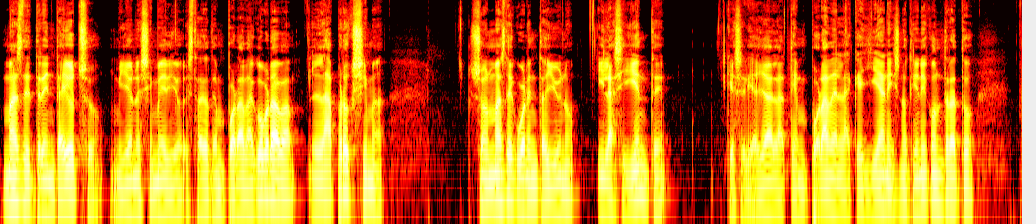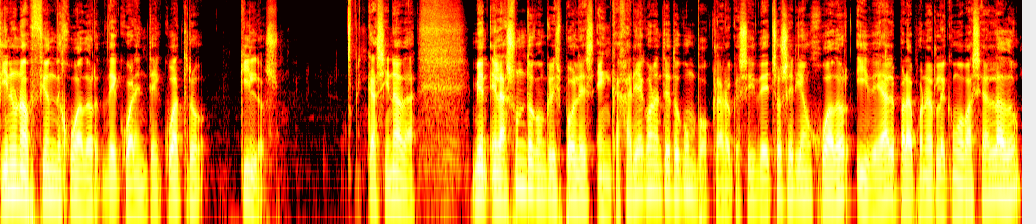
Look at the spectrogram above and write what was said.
más de 38 millones y medio esta temporada cobraba, la próxima son más de 41 y la siguiente, que sería ya la temporada en la que Giannis no tiene contrato, tiene una opción de jugador de 44 kilos casi nada. Bien, el asunto con Chris Paul es, ¿encajaría con Antetokounmpo? Claro que sí, de hecho sería un jugador ideal para ponerle como base al lado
